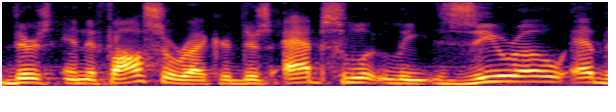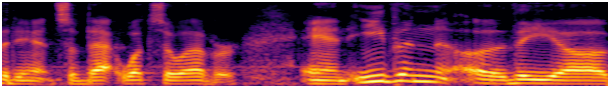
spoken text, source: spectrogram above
There's, in the fossil record, there's absolutely zero evidence of that whatsoever. And even uh, the, uh,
